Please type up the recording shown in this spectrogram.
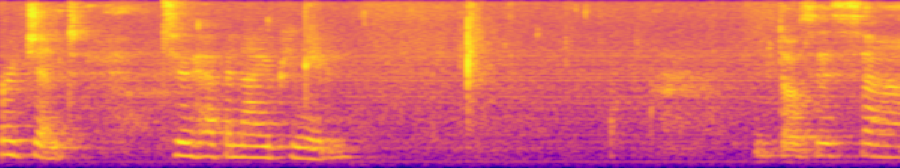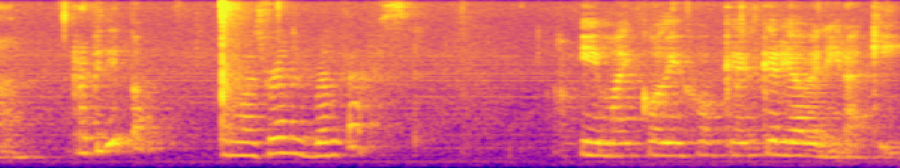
urgent to have an IP meeting. Entonces, ah, rapidito. And it was really, really fast. Y Michael dijo que él quería venir aquí.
